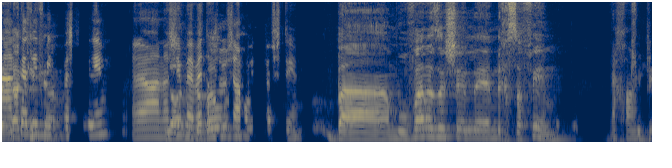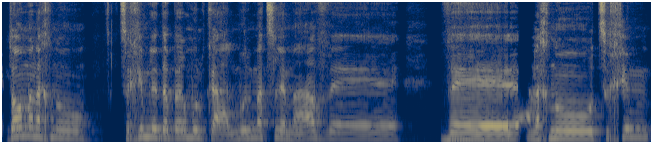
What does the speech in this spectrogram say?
אל תגיד מתפשטים, אנשים לא, באמת חושבים שאנחנו מתפשטים. במובן הזה של אה, נחשפים. נכון. כי פתאום אנחנו צריכים לדבר מול קהל, מול מצלמה, ו... ואנחנו צריכים,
